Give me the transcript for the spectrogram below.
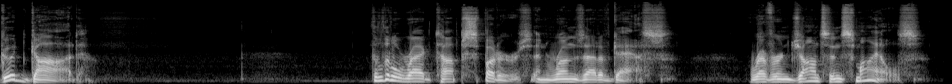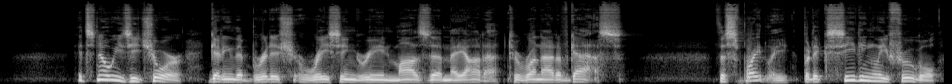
Good God. The little ragtop sputters and runs out of gas. Reverend Johnson smiles. It's no easy chore getting the British racing green Mazda Miata to run out of gas. The sprightly but exceedingly frugal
